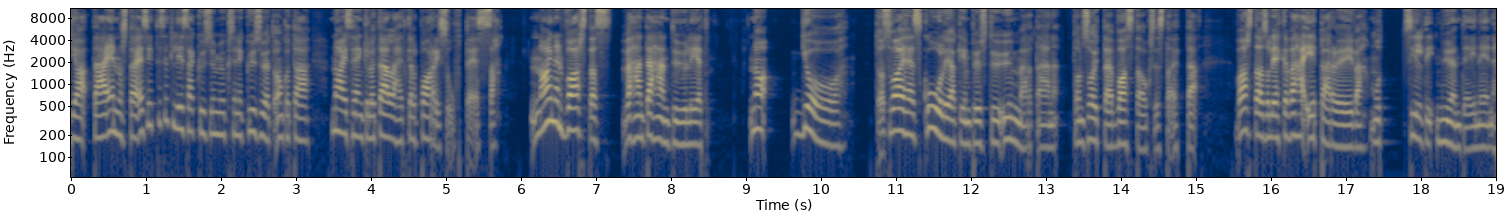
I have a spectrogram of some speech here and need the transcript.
ja tämä ennustaja esitti sitten lisäkysymyksen ja kysyi, että onko tämä naishenkilö tällä hetkellä parisuhteessa. Nainen vastasi vähän tähän tyyliin, että no joo, tuossa vaiheessa kuulijakin pystyy ymmärtämään ton soittajan vastauksesta, että Vastaus oli ehkä vähän epäröivä, mutta silti myönteinen.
